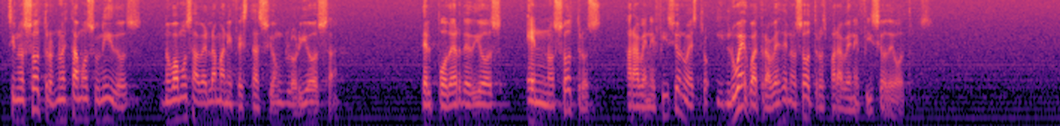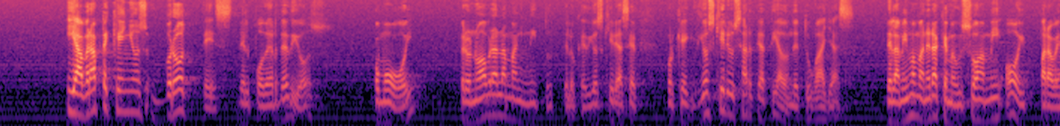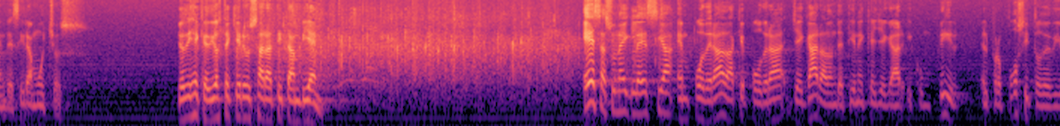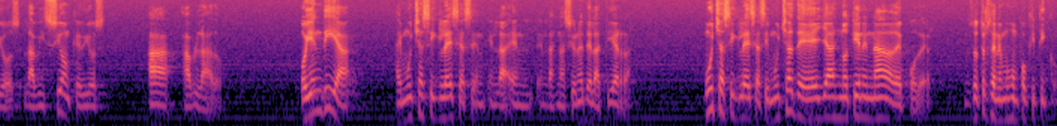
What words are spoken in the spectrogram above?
Si nosotros no estamos unidos, no vamos a ver la manifestación gloriosa del poder de Dios en nosotros para beneficio nuestro y luego a través de nosotros para beneficio de otros. Y habrá pequeños brotes del poder de Dios, como hoy, pero no habrá la magnitud de lo que Dios quiere hacer, porque Dios quiere usarte a ti a donde tú vayas, de la misma manera que me usó a mí hoy para bendecir a muchos. Yo dije que Dios te quiere usar a ti también. Esa es una iglesia empoderada que podrá llegar a donde tiene que llegar y cumplir el propósito de Dios, la visión que Dios ha hablado. Hoy en día hay muchas iglesias en, las naciones de la tierra, muchas iglesias y muchas de ellas no tienen nada de poder. Nosotros tenemos un poquitico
